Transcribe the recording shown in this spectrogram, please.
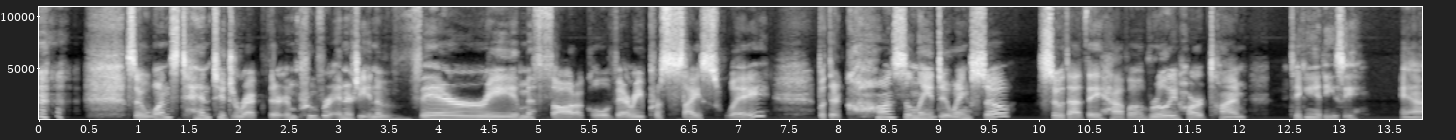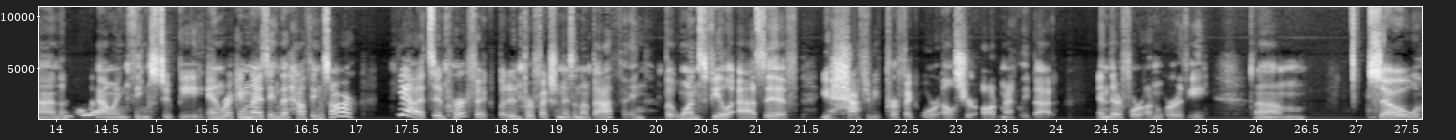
so ones tend to direct their improver energy in a very methodical, very precise way, but they're constantly doing so so that they have a really hard time taking it easy and mm-hmm. allowing things to be and recognizing that how things are yeah, it's imperfect, but imperfection isn't a bad thing. But ones feel as if you have to be perfect or else you're automatically bad and therefore unworthy. Um, so,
